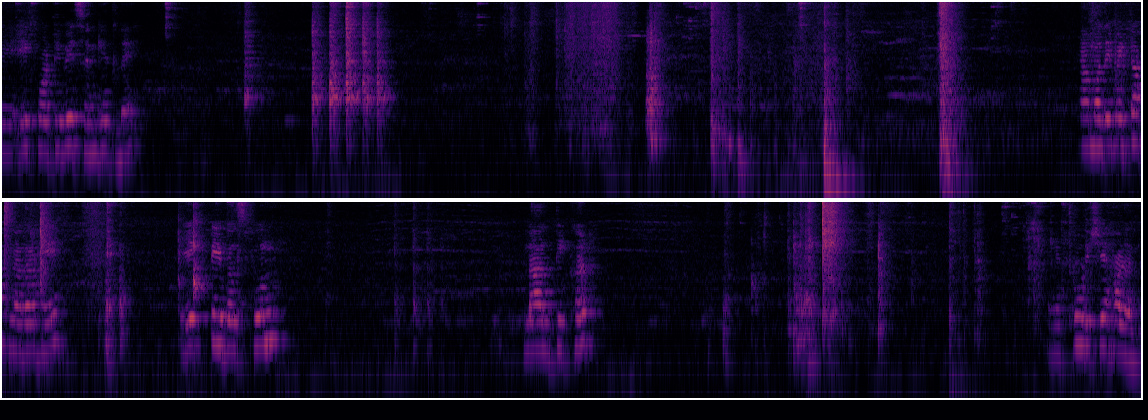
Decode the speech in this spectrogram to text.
ते एक वाटी बेसन घेतलं आहे त्यामध्ये मी टाकणार आहे एक टेबलस्पून लाल तिखट. आणि थोडीशी हळद.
